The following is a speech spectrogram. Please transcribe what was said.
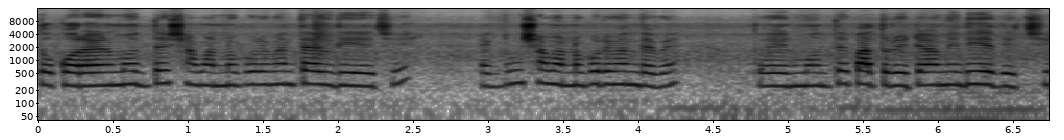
তো কড়াইয়ের মধ্যে সামান্য পরিমাণ তেল দিয়েছি। একদম সামান্য পরিমাণ দেবে। তো এর মধ্যে পাতুরিটা আমি দিয়ে দিচ্ছি।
